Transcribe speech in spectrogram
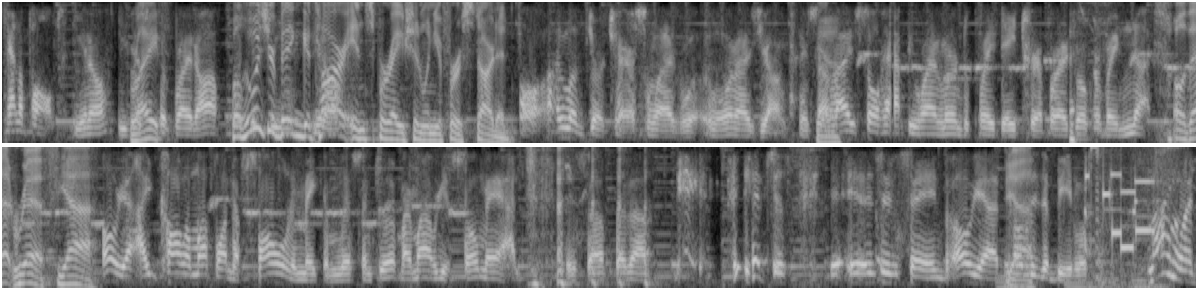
catapulted, you know? You just Right. took right off. Well, who was your big You know, guitar inspiration when you first started? Oh, I loved George Harrison when I was when I was young. And so Yeah. I was so happy when I learned to play Day Trip, where I drove everybody nuts. Oh, that riff, yeah. Oh yeah, I'd call him up on the phone and make him listen to it. My mom would get so mad and stuff, but uh, it's just it, it's insane. But oh yeah, Yeah. totally the Beatles. Mine was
